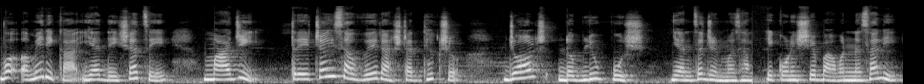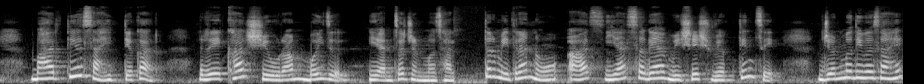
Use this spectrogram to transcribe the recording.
व अमेरिका या देशाचे माजी त्रेचाळीसावे राष्ट्राध्यक्ष जॉर्ज डब्ल्यू बुश यांचा जन्म झाला. एकोणीसशे बावन्न साली भारतीय साहित्यकार रेखा शिवराम बैजल यांचा जन्म झाला. तर मित्रांनो आज या सगळ्या विशेष व्यक्तींचे जन्मदिवस आहे.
